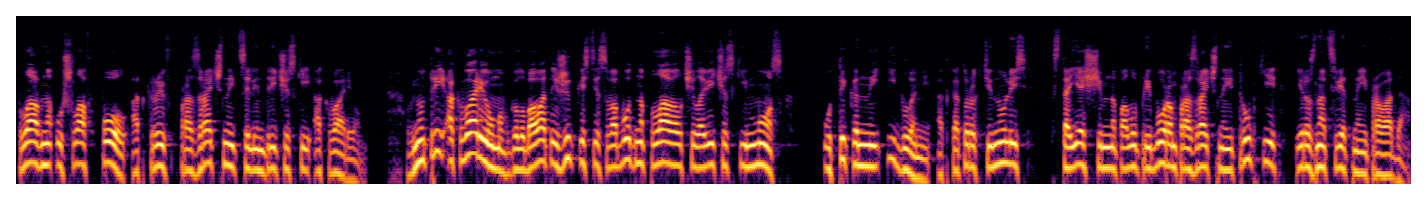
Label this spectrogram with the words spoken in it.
плавно ушла в пол, открыв прозрачный цилиндрический аквариум. Внутри аквариума в голубоватой жидкости свободно плавал человеческий мозг, утыканный иглами, от которых тянулись к стоящим на полу приборам прозрачные трубки и разноцветные провода.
